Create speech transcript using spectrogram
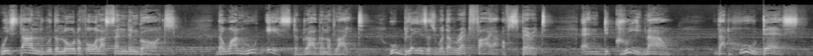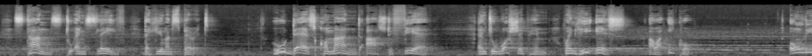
We stand with the Lord of all ascending gods, the one who is the dragon of light, who blazes with the red fire of spirit, and decree now that who dares stands to enslave the human spirit, who dares command us to fear and to worship him when he is our equal only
